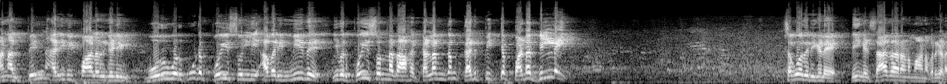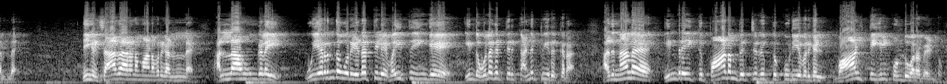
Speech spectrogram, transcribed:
ஆனால் பெண் அறிவிப்பாளர்களில் ஒருவர் கூட பொய் சொல்லி அவரின் மீது இவர் பொய் சொன்னதாக களங்கம் கற்பிக்கப்படவில்லை. சகோதரிகளே நீங்கள் சாதாரணமானவர்கள் அல்ல. நீங்கள் சாதாரணமானவர்கள் அல்ல. அல்லாஹ் உங்களை உயர்ந்த ஒரு இடத்திலே வைத்து இங்கே இந்த உலகத்திற்கு அனுப்பி இருக்கிறார் அதனால இன்றைக்கு பாடம் பெற்றிருக்கக்கூடியவர்கள் வாழ்க்கையில் கொண்டு வர வேண்டும்.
